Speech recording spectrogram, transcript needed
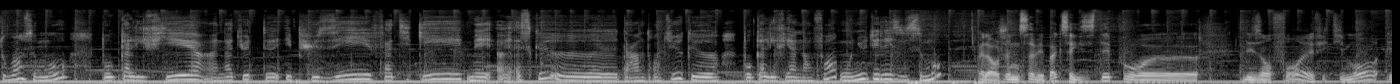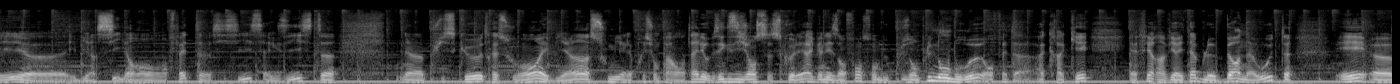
souvent ce mot pour qualifier un adulte épuisé, fatigué. Mais est-ce que tu as entendu que pour qualifier un enfant, on utilise ce mot? Alors je ne savais pas que ça existait pour les enfants effectivement. Et, euh, eh bien si en, en fait si si ça existe euh, puisque très souvent eh bien soumis à la pression parentale et aux exigences scolaires eh bien les enfants sont de plus en plus nombreux en fait à, à craquer et à faire un véritable burn-out. Et euh,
